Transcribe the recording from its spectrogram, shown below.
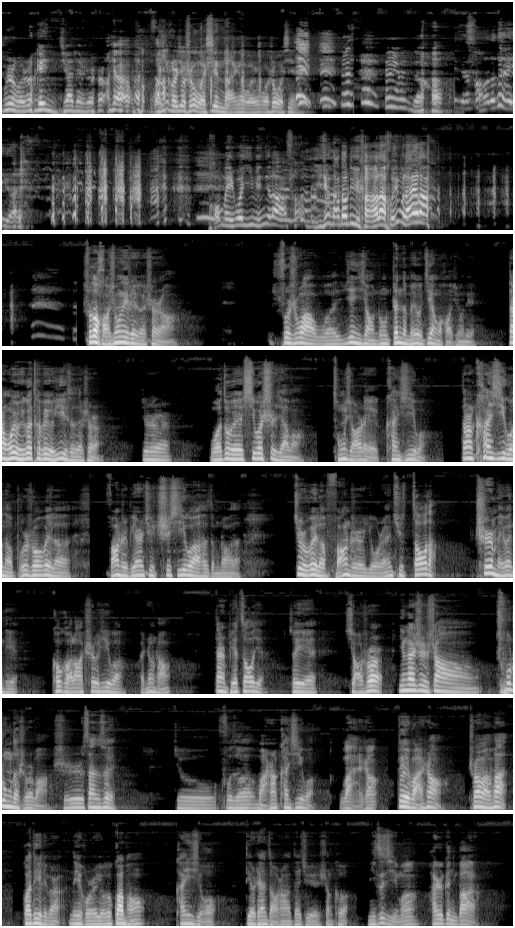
不是我说给你圈的时候，哎呀，我我一会儿就说我信呢。你看我我说我信。哎呀哥！跑的太远了，跑美国移民去了。操，已经拿到绿卡了，回不来了。说到好兄弟这个事儿啊，说实话，我印象中真的没有见过好兄弟。但是我有一个特别有意思的事儿，就是我作为西瓜世家嘛，从小得看西瓜。但是看西瓜呢，不是说为了防止别人去吃西瓜或者怎么着的，就是为了防止有人去糟蹋。吃没问题，口渴了吃个西瓜很正常，但是别糟践。所以小时候应该是上初中的时候吧，十三岁就负责晚上看西瓜。晚上？对，晚上吃完晚饭，瓜地里边那会儿有个瓜棚，看一宿，第二天早上再去上课。你自己吗？还是跟你爸呀？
